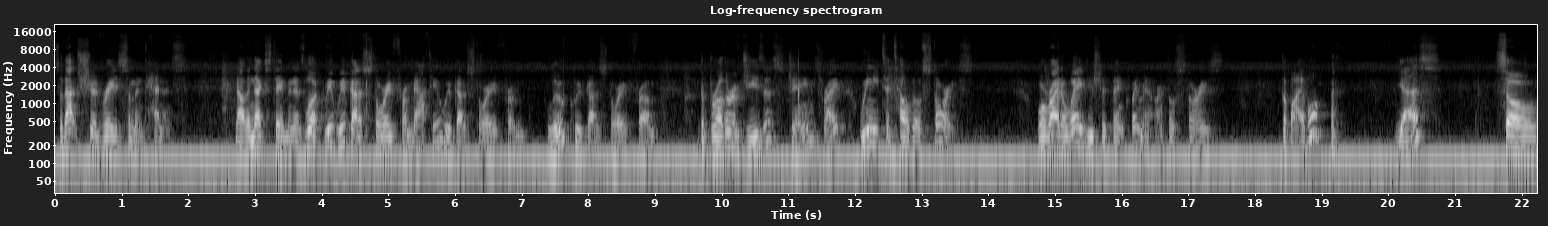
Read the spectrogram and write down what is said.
So that should raise some antennas. Now, the next statement is look, we, we've got a story from Matthew, we've got a story from Luke, we've got a story from the brother of Jesus, James, right? We need to tell those stories. Well, right away, you should think wait a minute, aren't those stories the Bible? yes. So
